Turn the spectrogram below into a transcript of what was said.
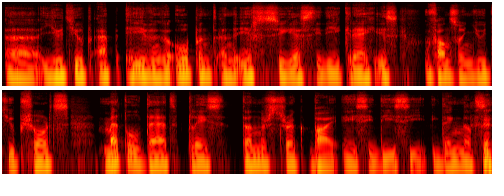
uh, YouTube-app even geopend en de eerste suggestie die ik krijg is van zo'n YouTube Shorts Metal Dad plays Thunderstruck by ACDC. Ik denk dat,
